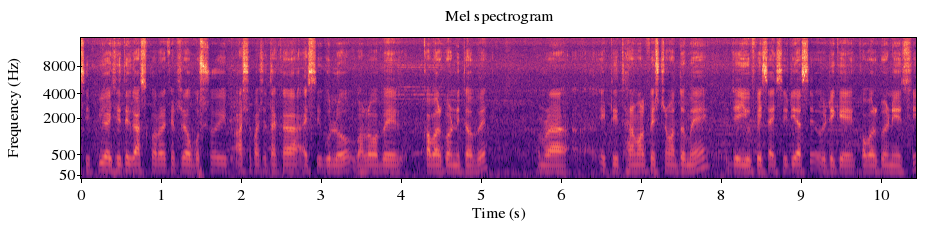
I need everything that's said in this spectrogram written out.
সিপিইউ আইসিতে কাজ করার ক্ষেত্রে অবশ্যই আশেপাশে থাকা আইসিগুলো ভালোভাবে কভার করে নিতে হবে। আমরা একটি থার্মাল পেস্টের মাধ্যমে যে ইউপিএস আইসিটি আছে, ওইটিকে কভার করে নিয়েছি।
